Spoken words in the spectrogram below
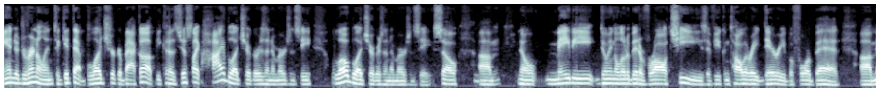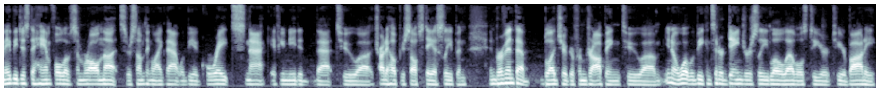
and adrenaline to get that blood sugar back up because just like high blood sugar is an emergency, low blood sugar is an emergency. So, um, you know, maybe doing a little bit of raw cheese if you can tolerate dairy before bed. Uh, maybe just a handful of some raw nuts or something like that would be a great snack if you needed that to uh, try to help yourself stay asleep and, and prevent that blood sugar from dropping to um, you know what would be considered dangerously low levels to your to your body.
